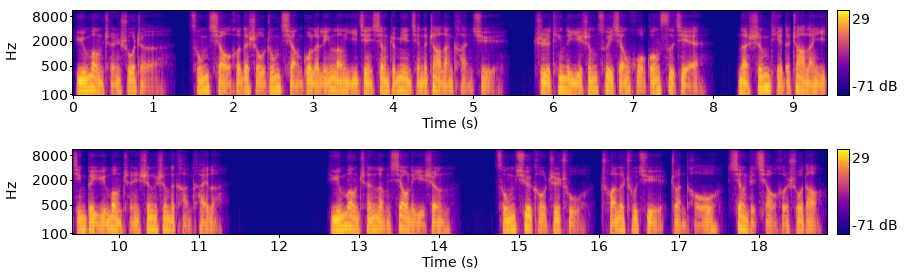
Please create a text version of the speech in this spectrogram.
云望尘说着，从巧合的手中抢过了琳琅一剑，向着面前的栅栏砍去。只听得一声脆响，火光四溅，那生铁的栅栏已经被云望尘生生的砍开了。云望尘冷笑了一声，从缺口之处传了出去，转头向着巧合说道：“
